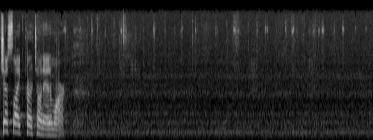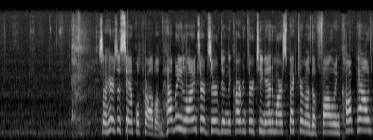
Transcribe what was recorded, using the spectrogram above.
Just like proton NMR. So here's a sample problem. How many lines are observed in the carbon-13 NMR spectrum of the following compound?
